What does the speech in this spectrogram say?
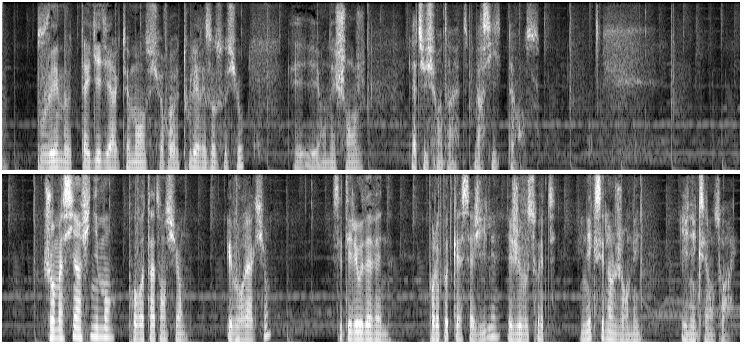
vous pouvez me taguer directement sur euh, tous les réseaux sociaux et, et on échange là-dessus sur Internet. Merci d'avance. Je vous remercie infiniment pour votre attention et vos réactions. C'était Léo Daven pour le podcast Agile et je vous souhaite une excellente journée et une excellente soirée.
